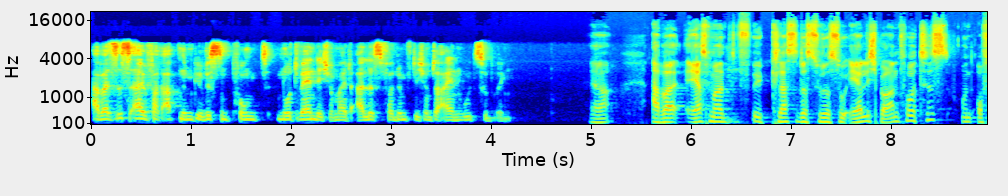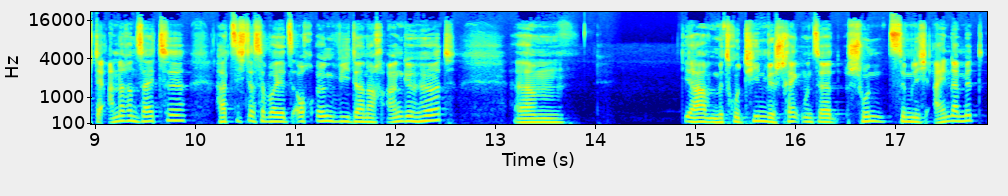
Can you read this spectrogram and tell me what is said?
Aber es ist einfach ab einem gewissen Punkt notwendig, um halt alles vernünftig unter einen Hut zu bringen. Ja, aber erstmal klasse, dass du das so ehrlich beantwortest. Und auf der anderen Seite hat sich das aber jetzt auch irgendwie danach angehört. Ähm, ja, mit Routinen, wir schränken uns ja schon ziemlich ein damit.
